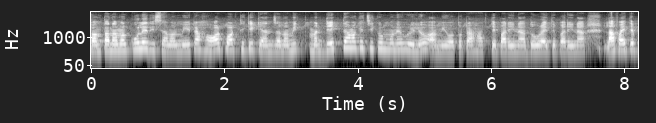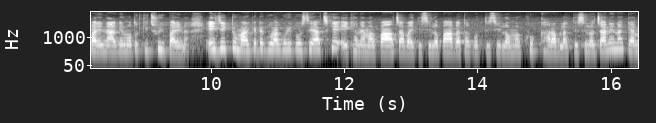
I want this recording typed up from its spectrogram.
সন্তান আমার কোলে দিছে, আমার মেয়েটা হওয়ার পর থেকে কেন যেন আমি মানে দেখতে আমাকে চিকন মনে হইলেও আমি অতটা হাঁটতে পারি না, দৌড়াইতে পারি না, লাফাইতে পারি না, আগের মতো কিছুই পারি না। এই যে একটু মার্কেটে ঘোরাঘুরি করছি আজকে, এখানে আমার পা চাবাইতেছিল, পা ব্যথা করতেছিল, আমার খুব খারাপ লাগতেছিল। জানি না কেন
